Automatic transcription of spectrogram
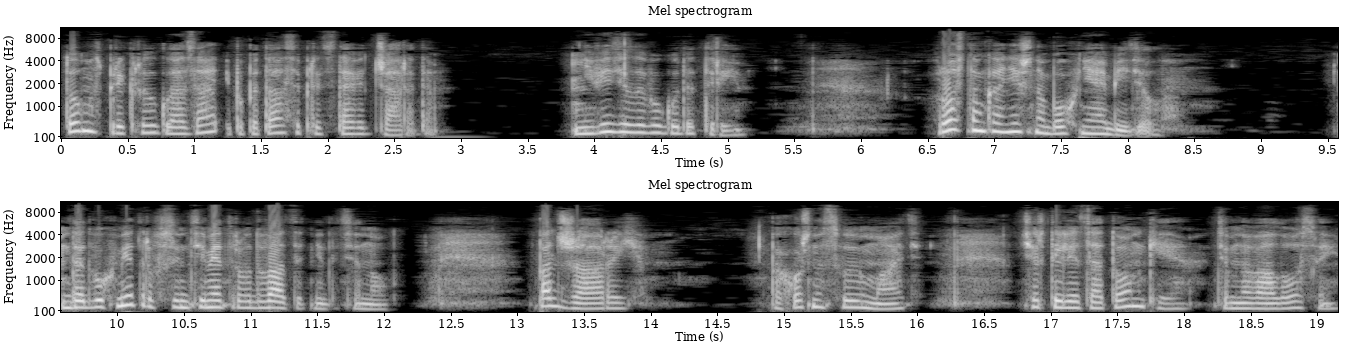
Томас прикрыл глаза и попытался представить Джареда. Не видел его года три. Ростом, конечно, Бог не обидел. До двух метров сантиметров двадцать не дотянул. Поджарый, похож на свою мать. Черты лица тонкие, темноволосый,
